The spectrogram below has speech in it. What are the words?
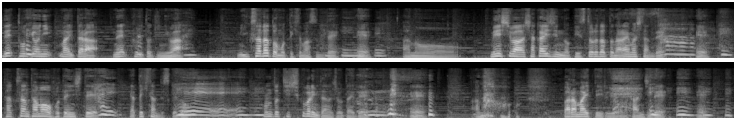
で東京に、まあ、いたら、ね、来るときには、はい戦だと思ってきてますんで、えーえあのー名刺は社会人のピストルだと習いましたんで、はあええーたくさん弾を補填してはい。やってきたんですけえど、ええ本当ティッシュ配りみたいな状態で、えーあのばらまいているような感じで、ええええええ。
